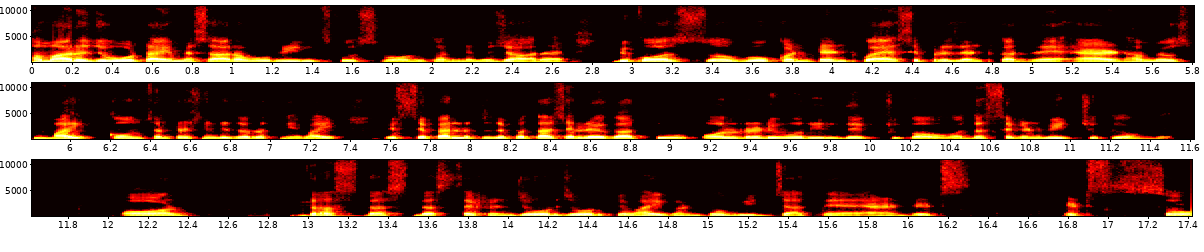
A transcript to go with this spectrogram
हमारा जो वो टाइम है सारा वो रील्स को स्क्रॉल करने में जा रहा है बिकॉज़ uh, वो कंटेंट को ऐसे प्रेजेंट कर रहे हैं एंड हमें उसमें भाई कंसंट्रेशन की ज़रूरत नहीं है भाई। इससे पहले तुझे पता चलेगा तू ऑलरेडी वो रील देख चुका होगा दस सेकंड बीत चुके होंगे। और दस दस दस सेकंड जोड़ जोड़ के भाई घंटों बीत जाते हैं and it's it's so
